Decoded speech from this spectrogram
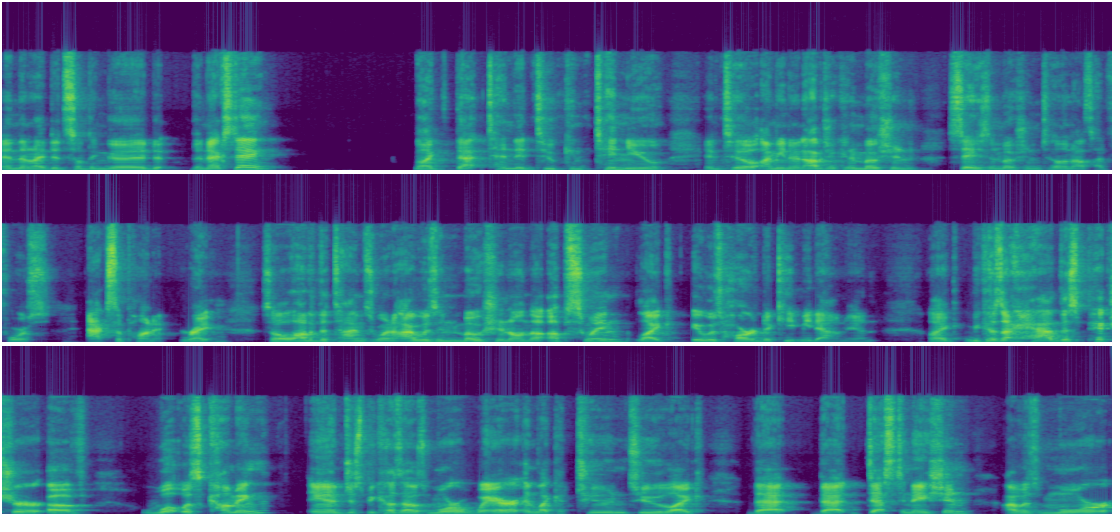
and then I did something good the next day, like that tended to continue until I mean, an object in motion stays in motion until an outside force acts upon it, right? Mhm. So a lot of the times when I was in motion on the upswing, like it was hard to keep me down, man. Like because I had this picture of what was coming and just because I was more aware and like attuned to like that that destination, I was more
